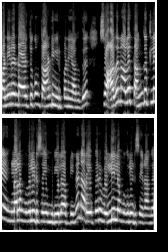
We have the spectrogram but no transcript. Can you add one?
பன்னிரெண்டாயிரத்துக்கும் தாண்டி விற்பனை ஆகுது சோ அதனால தங்கத்துல எங்களால முதலீடு செய்ய முடியல அப்படின்னா நிறைய பேர் வெள்ளியில முதலீடு செய்றாங்க.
